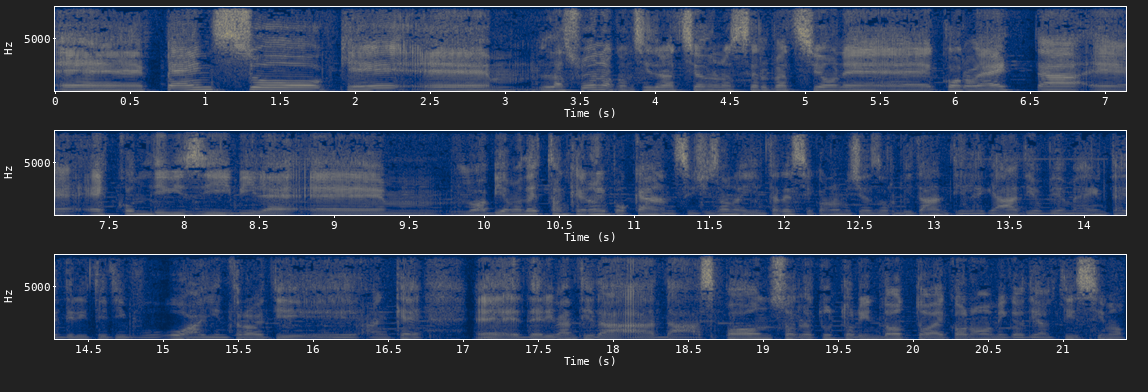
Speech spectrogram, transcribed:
Eh, penso che ehm, la sua è una considerazione, un'osservazione eh, corretta e, e condivisibile. Ehm, lo abbiamo detto anche noi poc'anzi, ci sono degli interessi economici esorbitanti legati ovviamente ai diritti TV, agli introiti eh, anche eh, derivanti da, da sponsor, tutto l'indotto economico di altissimo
